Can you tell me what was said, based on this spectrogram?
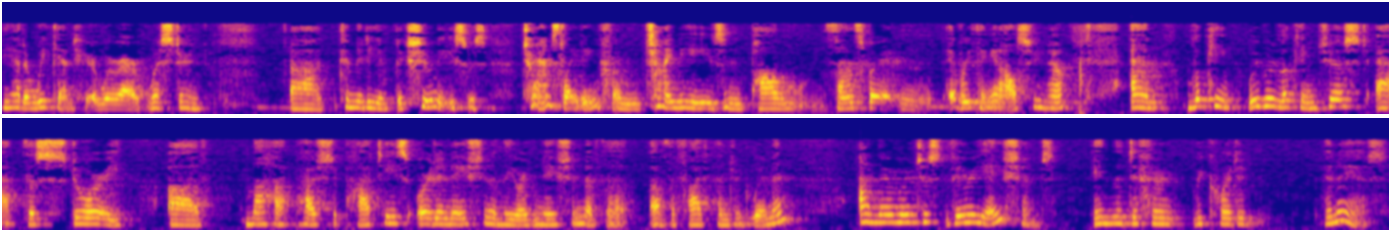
we had a weekend here where our Western uh, committee of Bhikshunis was translating from Chinese and Sanskrit and everything else, you know, and looking, we were looking just at the story of Mahapajapati's ordination and the ordination of the of the 500 women, and there were just variations in the different recorded Vinayas.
